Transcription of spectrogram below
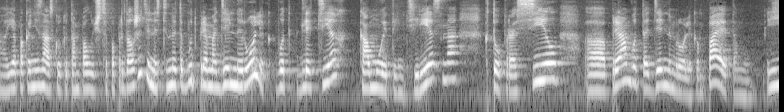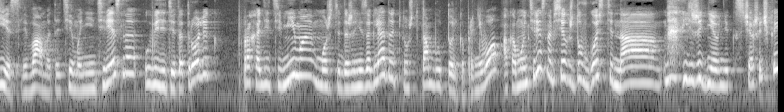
А, я пока не знаю, сколько там получится по продолжительности, но это будет прям отдельный ролик вот для тех, кому это интересно, кто просил, а, прям вот отдельным роликом. Поэтому, если вам эта тема не интересна, увидите этот ролик, проходите мимо, можете даже не заглядывать, потому что там будет только про него. А кому интересно, всех жду в гости на ежедневник с чашечкой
